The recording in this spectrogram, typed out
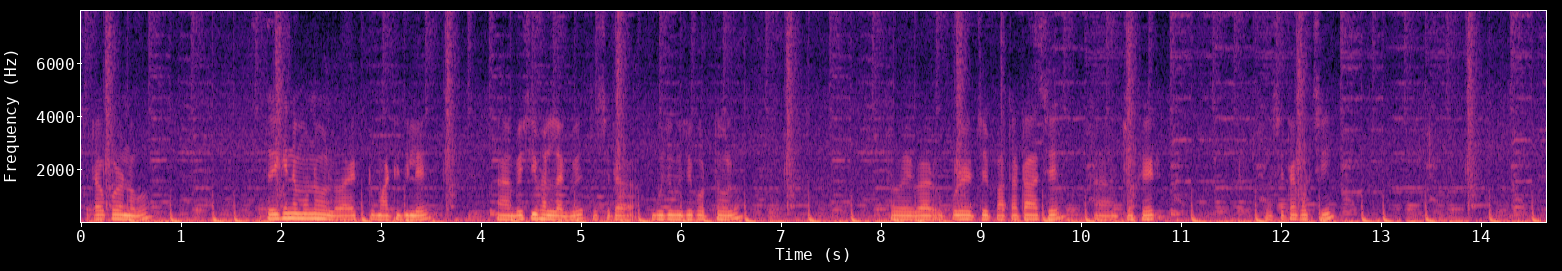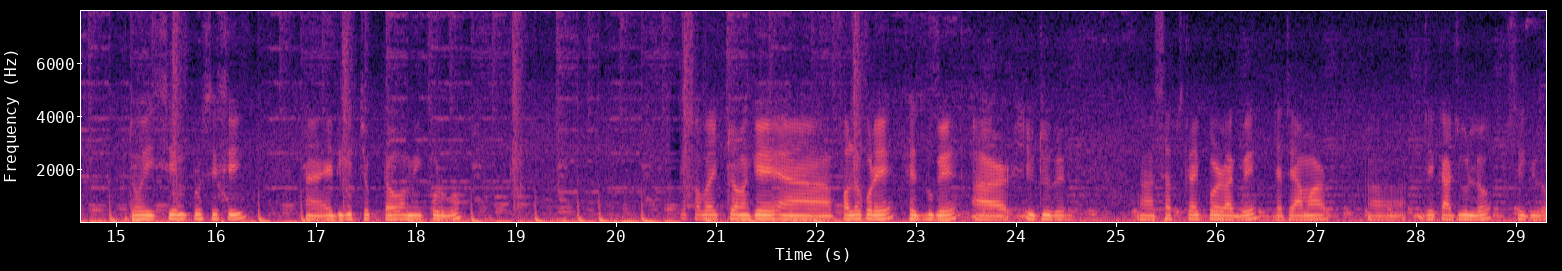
সেটাও করে নেব। তো এখানে মনে হলো আর একটু মাটি দিলে বেশি ভালো লাগবে। তো সেটা বুঝে বুঝে করতে হলো। তো এবার উপরের যে পাতাটা আছে চোখের, তো সেটা করছি। তো এই সেম প্রসেসেই এদিকের চোখটাও আমি করব। সবাই একটু আমাকে ফলো করে ফেসবুকে আর ইউটিউবে সাবস্ক্রাইব করে রাখবে যাতে আমার যে কাজগুলো, সেগুলো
